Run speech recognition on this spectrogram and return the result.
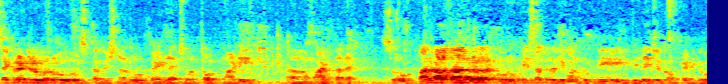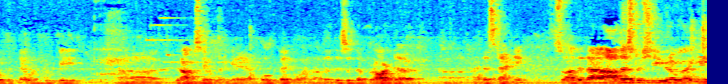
ಸೆಕ್ರೆಟರಿ ಅವರು ಕಮಿಷನರು ಗೈಡ್ಲೈನ್ಸ್ ವರ್ಕೌಟ್ ಮಾಡಿ ಮಾಡ್ತಾರೆ. So per Aadhaar two rupees ಅದರಲ್ಲಿ ಒನ್ ರುಪಿ ವಿಲೇಜ್ ಅಕೌಂಟೆಂಟ್ಗೆ ಹೋಗುತ್ತೆ ಒನ್ ರುಪಿ ಗ್ರಾಮ ಸೇವಕರಿಗೆ ಹೋಗಬೇಕು ಅನ್ನೋದು this is the broad understanding so ಅದನ್ನು ಆದಷ್ಟು ಶೀಘ್ರವಾಗಿ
